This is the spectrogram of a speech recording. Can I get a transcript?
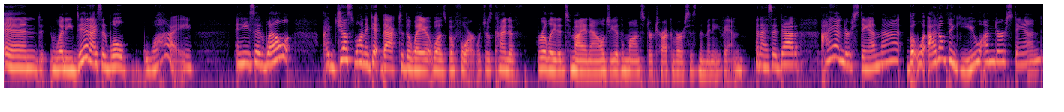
And when he did, I said, Well, why? And he said, Well, I just want to get back to the way it was before, which was kind of related to my analogy of the monster truck versus the minivan. And I said, Dad, I understand that. But what I don't think you understand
